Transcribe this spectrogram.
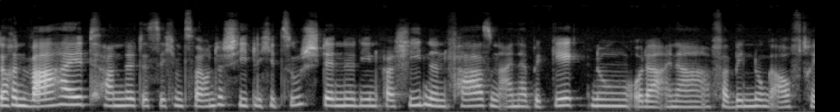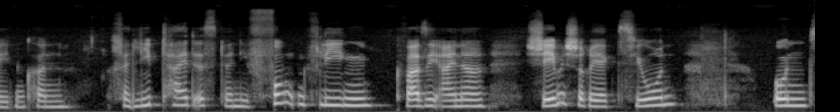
Doch in Wahrheit handelt es sich um zwei unterschiedliche Zustände, die in verschiedenen Phasen einer Begegnung oder einer Verbindung auftreten können. Verliebtheit ist, wenn die Funken fliegen, quasi eine chemische Reaktion und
